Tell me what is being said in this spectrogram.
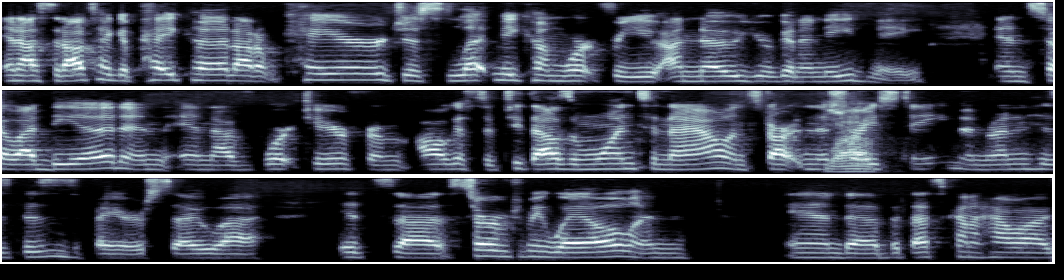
And I said, I'll take a pay cut. I don't care. Just let me come work for you. I know you're going to need me and so I did, and and I've worked here from August of 2001 to now, and starting this wow. race team and running his business affairs. So uh, it's uh, served me well, and and uh, but that's kind of how I,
